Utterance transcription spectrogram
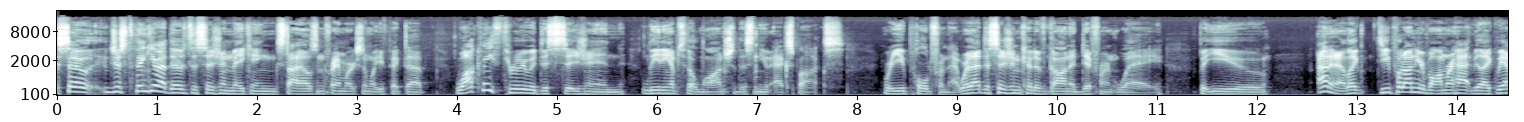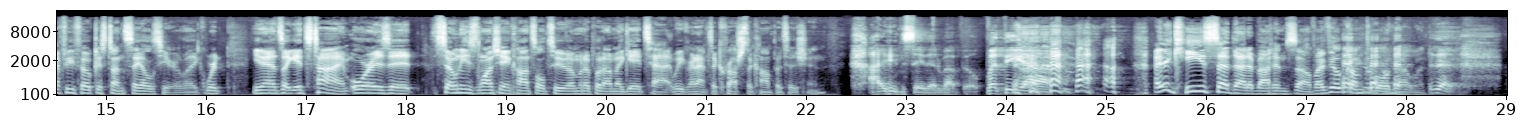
So, just thinking about those decision making styles and frameworks and what you've picked up, walk me through a decision leading up to the launch of this new Xbox where you pulled from that, where that decision could have gone a different way, but you, I don't know, like, do you put on your Ballmer hat and be like, we have to be focused on sales here? Like, we're, you know, it's like, it's time. Or is it Sony's launching a console too? I'm going to put on my Gates hat. We're going to have to crush the competition. I didn't say that about Bill, but the, uh, I think he said that about himself. I feel comfortable with that one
